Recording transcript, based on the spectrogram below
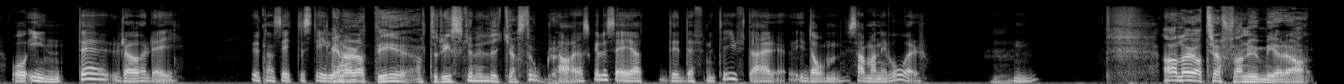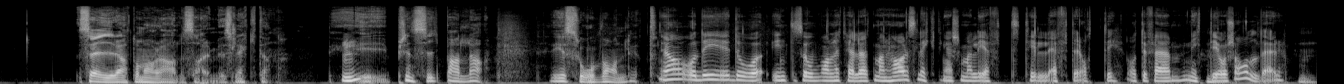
och inte rör dig utan sitter stilla. Menar du att, det, att risken är lika stor? Ja, jag skulle säga att det definitivt är i de samma nivåer. Mm. Mm. Alla jag träffar numera säger att de har Alzheimer i släkten. Mm. I princip alla. Det är så vanligt. Ja, och det är då inte så vanligt heller att man har släktingar som har levt till efter 80, 85, 90 mm. års ålder. Mm.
